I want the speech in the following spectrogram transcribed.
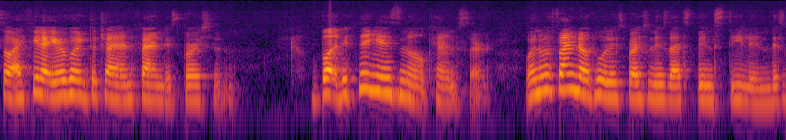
So I feel like you're going to try and find this person. But the thing is, no, Cancer when we find out who this person is that's been stealing, this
